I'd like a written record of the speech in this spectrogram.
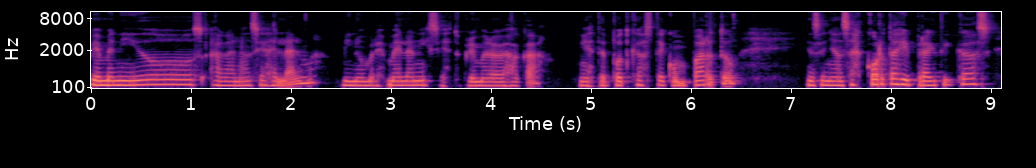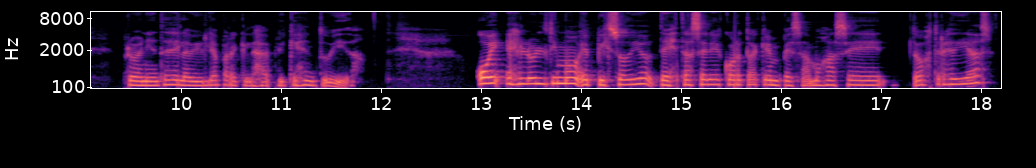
Bienvenidos a Ganancias del Alma. Mi nombre es Melanie, si es tu primera vez acá. En este podcast te comparto enseñanzas cortas y prácticas provenientes de la Biblia para que las apliques en tu vida. Hoy es el último episodio de esta serie corta que empezamos hace dos, tres días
